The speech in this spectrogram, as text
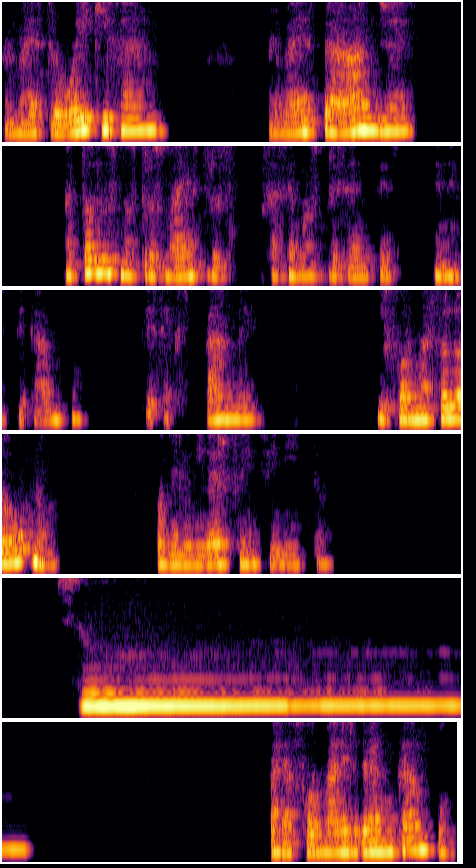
al maestro Wei Fan, maestra Ange, a todos nuestros maestros nos hacemos presentes en este campo que se expande y forma solo uno con el universo infinito. Para formar el gran campo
